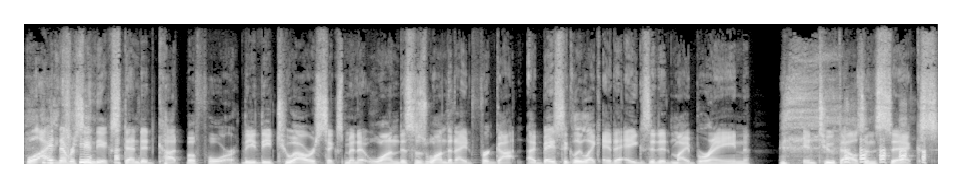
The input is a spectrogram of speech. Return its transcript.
Well, I had never seen the extended cut before, the the two hour six minute one. This is one that I'd forgotten. I basically like it exited my brain in 2006,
